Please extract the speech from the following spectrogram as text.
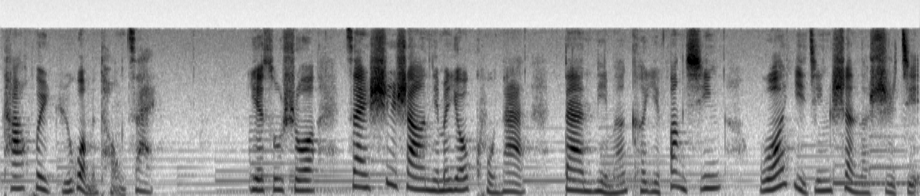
他会与我们同在。耶稣说：“在世上你们有苦难，但你们可以放心，我已经胜了世界。”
